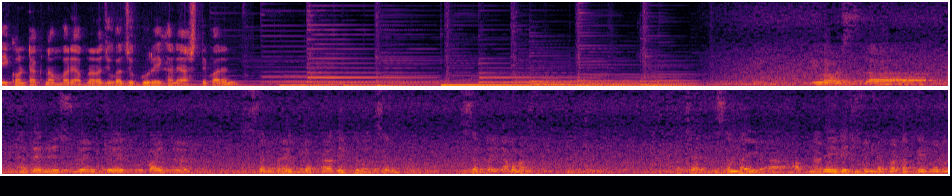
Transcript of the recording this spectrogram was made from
এই কন্ট্যাক্ট নাম্বারে আপনারা যোগাযোগ করে এখানে আসতে পারেন। রেস্টুরেন্টের প্রোপাইটার ভাইকে আপনারা দেখতে পাচ্ছেন। ভাই, কেমন আছেন? আচ্ছা কিষান ভাই আপনার এই রেস্টুরেন্টটা কটা থেকে কটা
